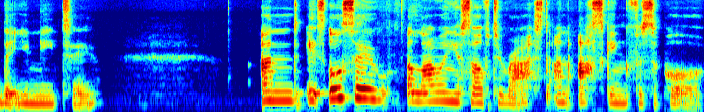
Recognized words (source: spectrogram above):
that you need to. And it's also allowing yourself to rest and asking for support.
